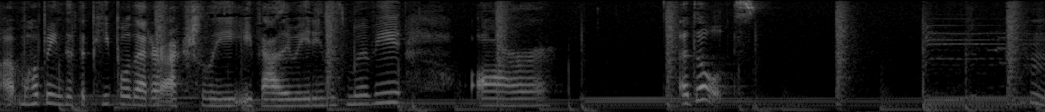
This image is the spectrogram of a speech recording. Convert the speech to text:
I'm hoping that the people that are actually evaluating this movie are adults. Hmm.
